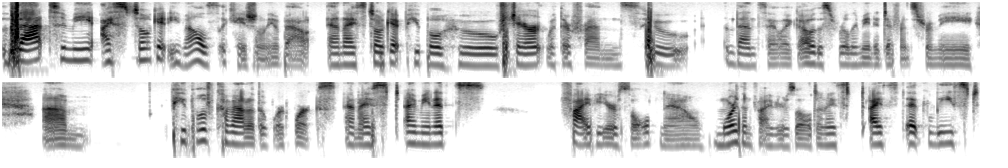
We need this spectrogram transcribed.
that to me, I still get emails occasionally about, and I still get people who share it with their friends who then say, like, oh, this really made a difference for me. Um, people have come out of the woodworks, and I, st- I mean, it's five years old now, more than five years old, and I, I at least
